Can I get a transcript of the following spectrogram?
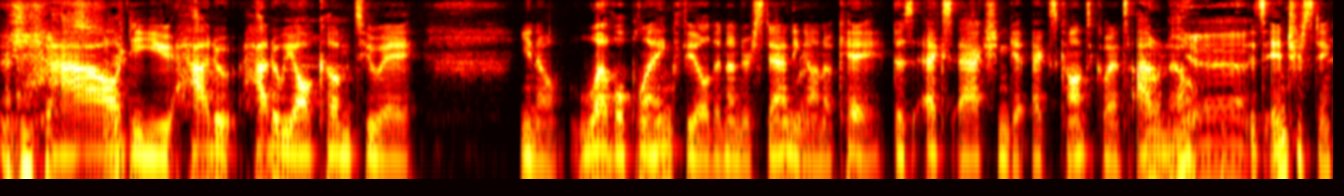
and how do you how do how do we all come to a you know level playing field and understanding on okay does x action get x consequence? I don't know. Yeah. it's interesting.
